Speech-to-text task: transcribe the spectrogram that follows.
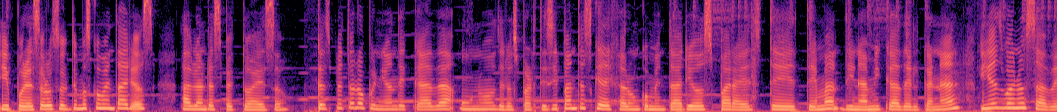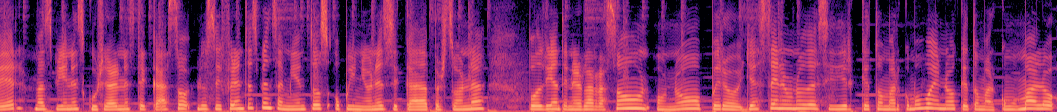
y por eso los últimos comentarios hablan respecto a eso. Respeto la opinión de cada uno de los participantes que dejaron comentarios para este tema, dinámica del canal, y es bueno saber, más bien escuchar en este caso, los diferentes pensamientos, opiniones de cada persona podrían tener la razón o no, pero ya está en uno decidir qué tomar como bueno, qué tomar como malo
